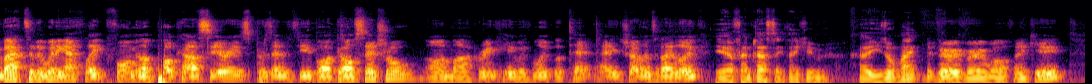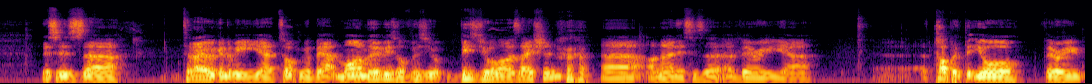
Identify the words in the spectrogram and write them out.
back to the Winning Athlete Formula podcast series presented to you by Goal Central. I'm Mark Rigg here with Luke Lettet. How are you travelling today, Luke? Yeah, fantastic. Thank you. How you doing, mate? Very, very well, thank you. This is uh, today we're going to be uh, talking about mind movies or visual, visualization. uh, I know this is a, a very uh, a topic that you're very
